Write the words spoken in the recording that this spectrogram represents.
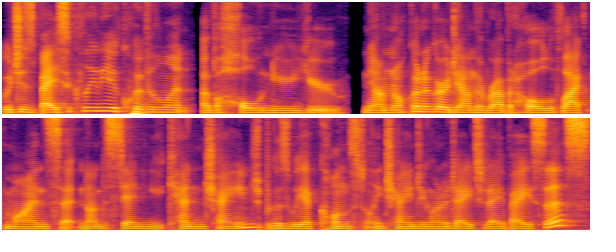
which is basically the equivalent of a whole new you. Now, I'm not going to go down the rabbit hole of like mindset and understanding you can change because we are constantly changing on a day to day basis.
